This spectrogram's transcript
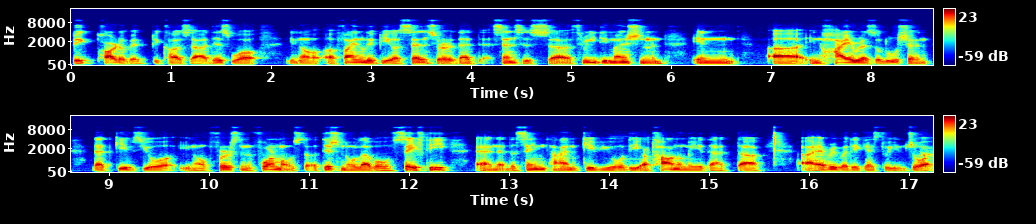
big part of it because uh, this will you know finally be a sensor that senses three dimension in uh, in high resolution that gives you, you know, first and foremost, additional level of safety, and at the same time give you the autonomy that uh, uh, everybody gets to enjoy.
